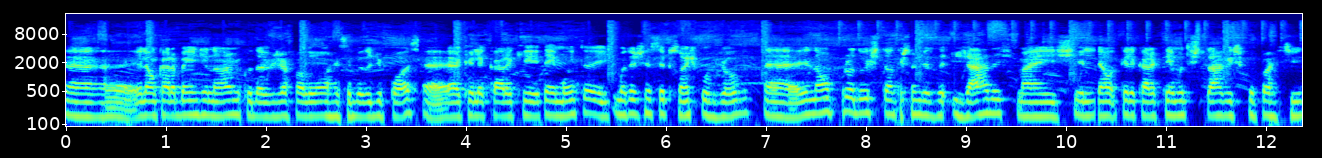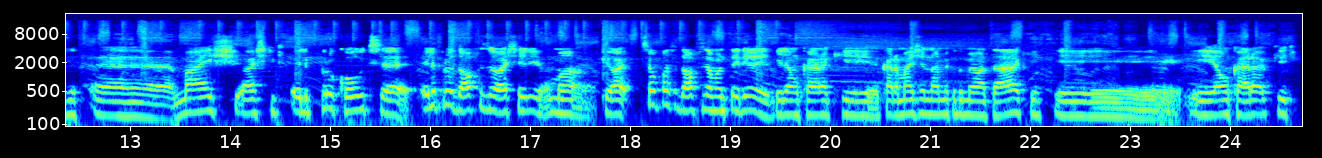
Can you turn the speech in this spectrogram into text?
É, ele é um cara bem dinâmico, o Davi já falou, é um recebedor de posse. É, é aquele cara que tem muitas, muitas recepções por jogo. É, ele não produz tanto questão de jardas, mas ele é aquele cara que tem muitos targets por partida. É, mas eu acho que ele pro Colts, é, ele pro Dolphins, eu acho ele uma. Que, se eu fosse Dolphins, eu manteria ele. Ele é um cara que. O cara mais dinâmico do meu ataque. E, e é um cara que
